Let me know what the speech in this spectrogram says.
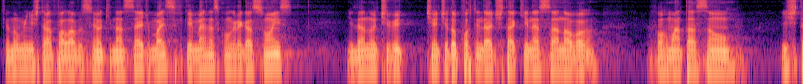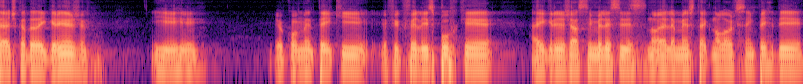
que eu não ministrava a palavra do Senhor aqui na sede, mas fiquei mais nas congregações. Ainda não tive, tinha tido a oportunidade de estar aqui nessa nova formatação estética da igreja. E eu comentei que eu fico feliz porque a igreja assimila esses elementos tecnológicos sem perder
